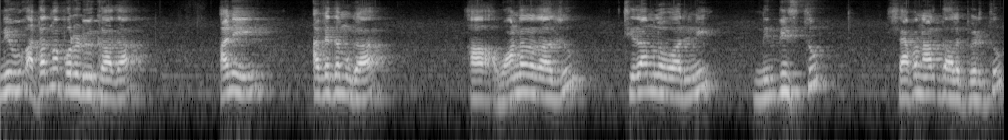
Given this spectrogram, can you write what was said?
నీవు అధర్మపరుడివి కాదా? అని ఆ విధముగా ఆ వానరరాజు శ్రీరాముల వారిని నిందిస్తూ శాపనార్థాలు పెడుతూ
